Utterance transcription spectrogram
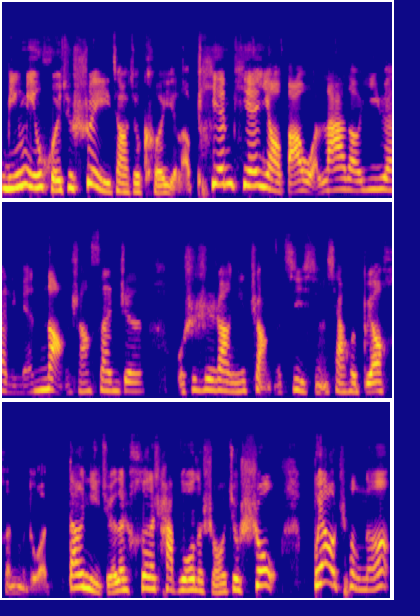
明明回去睡一觉就可以了，偏偏要把我拉到医院里面攮上三针。我说是让你长个记性，下回不要喝那么多。当你觉得喝的差不多的时候就收，不要逞能。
